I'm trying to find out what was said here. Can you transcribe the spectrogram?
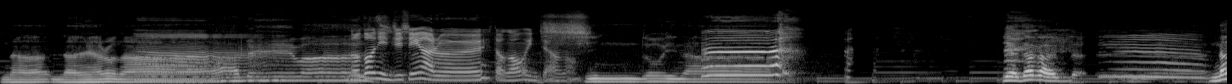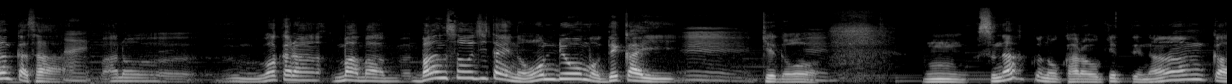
ななんやろなあ。れは。喉に自信ある人が多いんちゃうの？しんどいな。いやだからなんかさ、はい。あのうんわからん。まあまあ伴奏自体の音量もでかいうん。けど、うんうんスナックのカラオケってなんか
